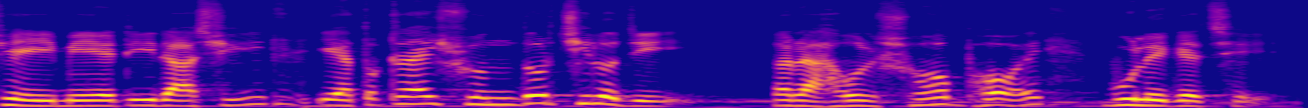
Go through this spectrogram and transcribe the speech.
সেই মেয়েটির রাশি এতটাই সুন্দর ছিল যে রাহুল সব ভয় ভুলে গেছে।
